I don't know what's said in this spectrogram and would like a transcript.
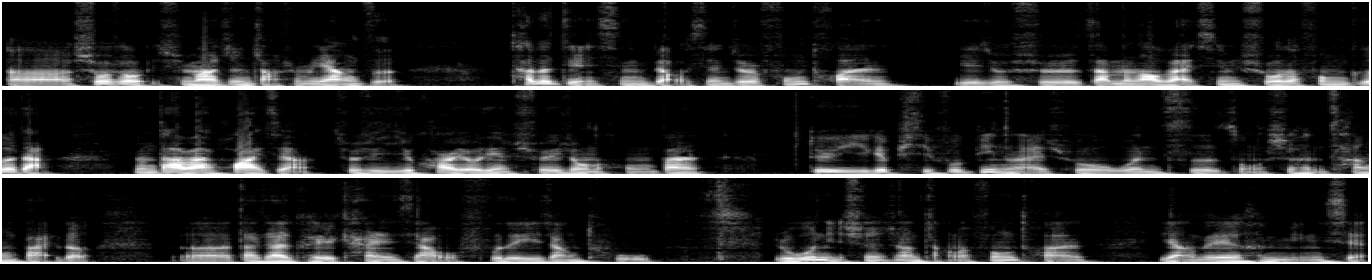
呃，说说荨麻疹长什么样子。它的典型表现就是风团，也就是咱们老百姓说的风疙瘩。用大白话讲，就是一块有点水肿的红斑。对于一个皮肤病来说，文字总是很苍白的。呃，大家可以看一下我附的一张图。如果你身上长了风团，痒的也很明显，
